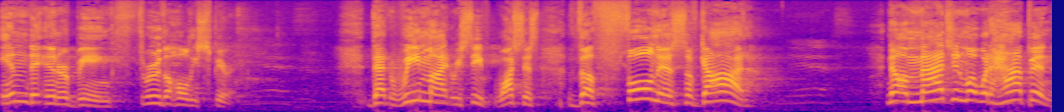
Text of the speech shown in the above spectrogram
in the inner being through the Holy Spirit. That we might receive, watch this, the fullness of God. Now imagine what would happen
